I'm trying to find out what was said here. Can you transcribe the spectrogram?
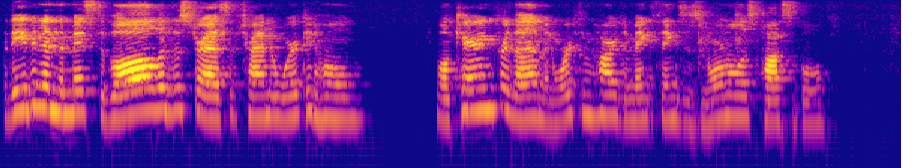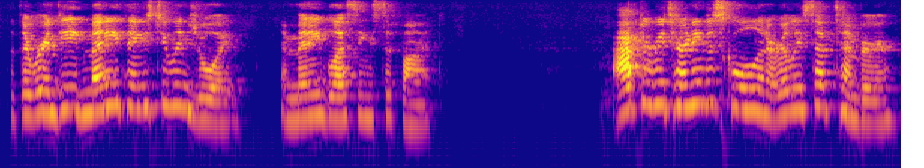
that even in the midst of all of the stress of trying to work at home, while caring for them and working hard to make things as normal as possible, that there were indeed many things to enjoy and many blessings to find. After returning to school in early September,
